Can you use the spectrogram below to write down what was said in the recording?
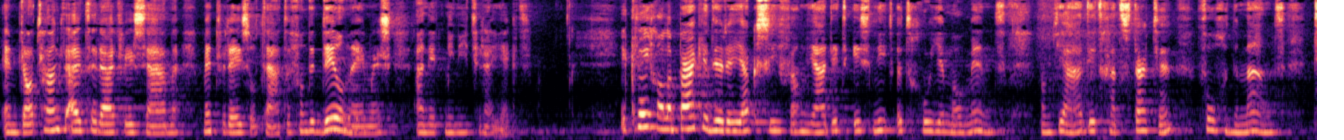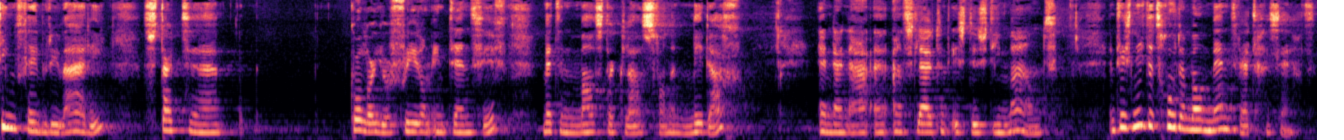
En dat hangt uiteraard weer samen met de resultaten van de deelnemers aan dit mini-traject. Ik kreeg al een paar keer de reactie van ja, dit is niet het goede moment. Want ja, dit gaat starten volgende maand, 10 februari, start uh, Color Your Freedom Intensive met een masterclass van een middag. En daarna uh, aansluitend is dus die maand. Het is niet het goede moment, werd gezegd.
